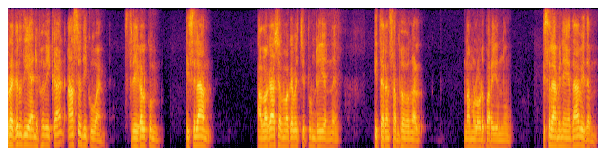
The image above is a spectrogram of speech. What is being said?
പ്രകൃതിയെ അനുഭവിക്കാൻ ആസ്വദിക്കുവാൻ സ്ത്രീകൾക്കും ഇസ്ലാം അവകാശം വകവെച്ചിട്ടുണ്ട് എന്ന് ഇത്തരം സംഭവങ്ങൾ നമ്മളോട് പറയുന്നു. ഇസ്ലാമിനെ യഥാവിധം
